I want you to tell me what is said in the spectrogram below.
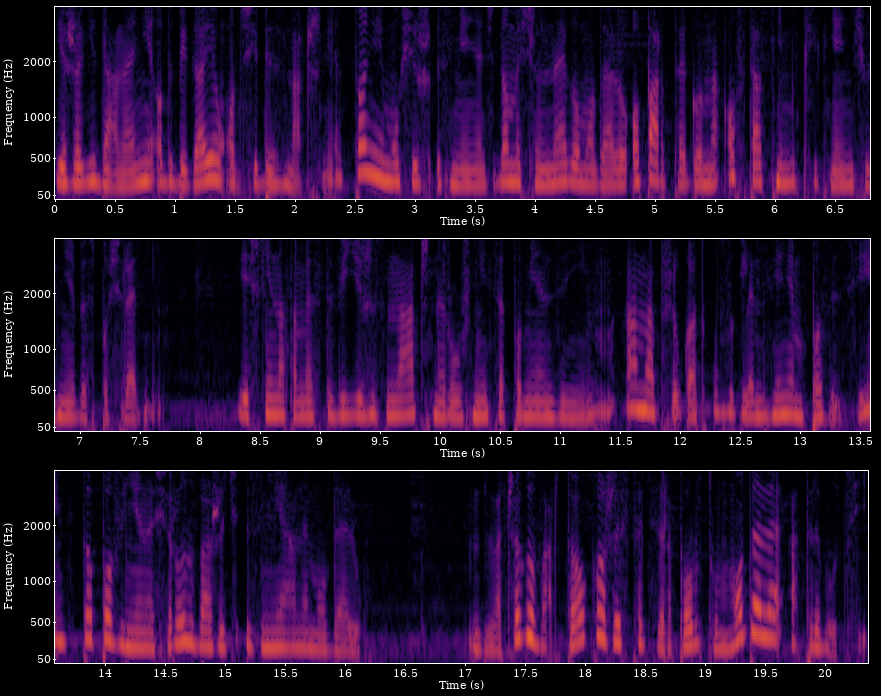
Jeżeli dane nie odbiegają od siebie znacznie, to nie musisz zmieniać domyślnego modelu opartego na ostatnim kliknięciu niebezpośrednim. Jeśli natomiast widzisz znaczne różnice pomiędzy nim, a na przykład uwzględnieniem pozycji, to powinieneś rozważyć zmianę modelu. Dlaczego warto korzystać z raportu Modele atrybucji?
